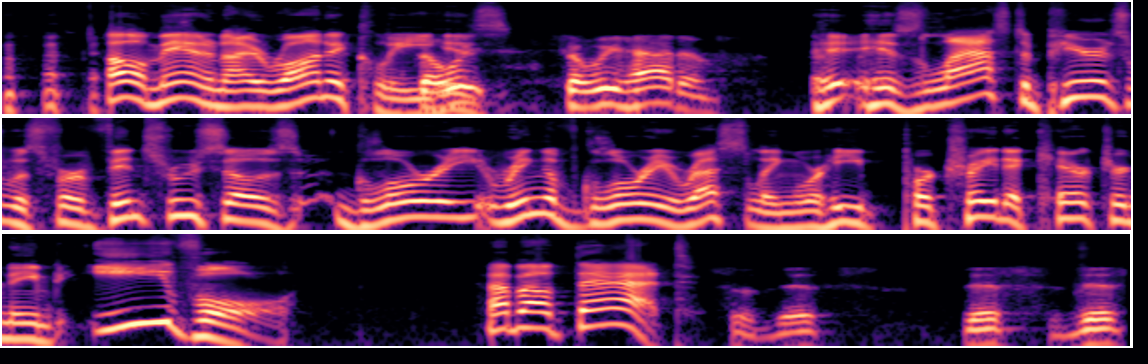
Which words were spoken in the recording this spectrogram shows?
oh man, and ironically, so, his, we, so we had him. His last appearance was for Vince Russo's Glory Ring of Glory Wrestling, where he portrayed a character named Evil. How about that? So this this this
